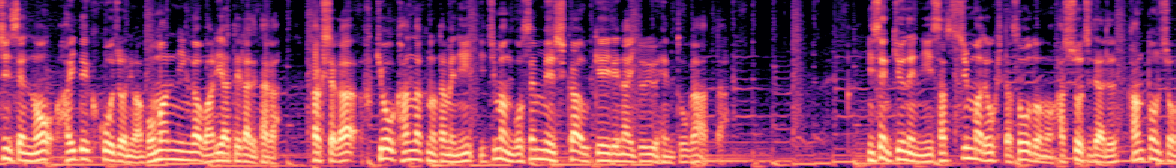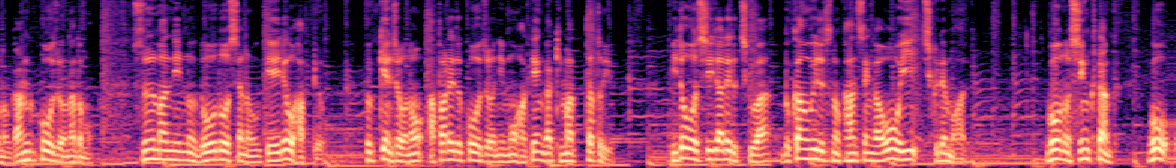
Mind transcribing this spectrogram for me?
深センのハイテク工場には5万人が割り当てられたが各社が不況陥落のために1万5000名しか受け入れないという返答があった。2009年に殺人まで起きた騒動の発祥地である広東省の玩具工場なども数万人の労働者の受け入れを発表。福建省のアパレル工場にも派遣が決まったという。移動を強いられる地区は武漢ウイルスの感染が多い地区でもある。GO のシンクタンク GO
